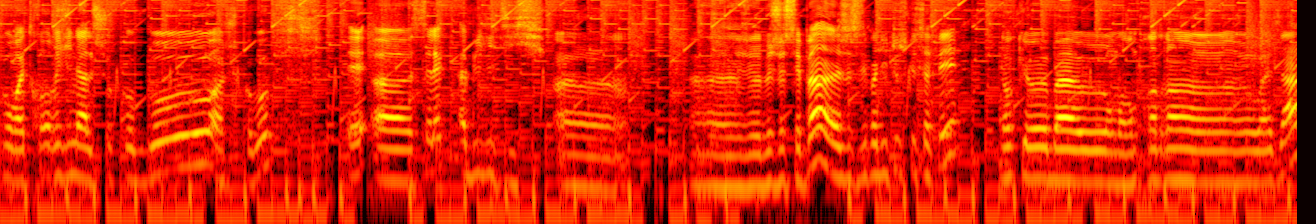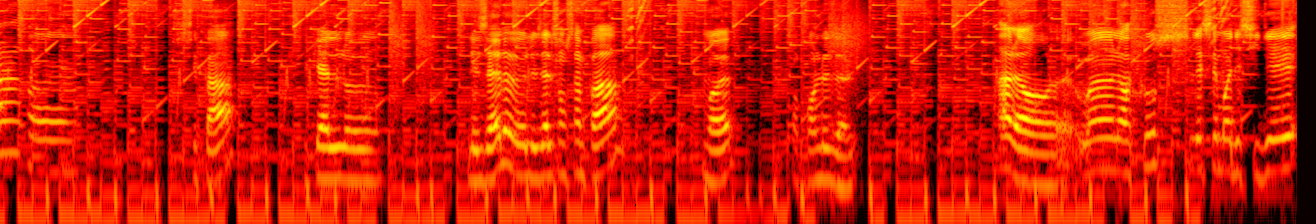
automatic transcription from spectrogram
pour être original Chocobo, un Chocobo, et Select Ability. Je, je, sais pas, je sais pas du tout ce que ça fait. Donc bah on va en prendre un au hasard. je sais pas. Quel les ailes, euh, les ailes sont sympas. Ouais, on va prendre les ailes. Alors, euh, ouais, leur course, laissez-moi décider.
